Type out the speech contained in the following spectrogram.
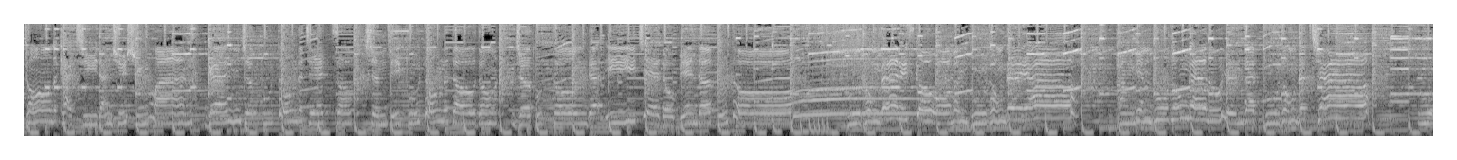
通的开启单曲循环，跟着普通的节奏，身体。都懂，这普通的一切都变得普通。普通的 disco，我们普通的摇，旁边普通的路人，在普通的瞧。我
